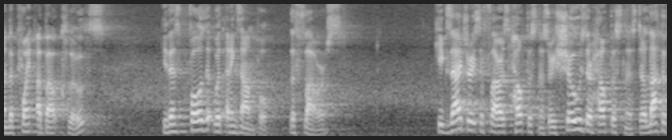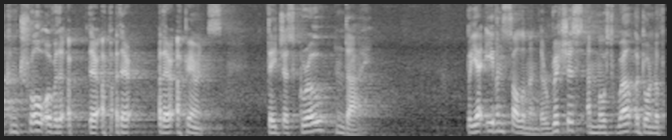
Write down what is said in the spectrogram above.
and the point about clothes. He then follows it with an example the flowers. He exaggerates the flowers' helplessness, or he shows their helplessness, their lack of control over their, their, their, their appearance. They just grow and die. But yet, even Solomon, the richest and most well adorned of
